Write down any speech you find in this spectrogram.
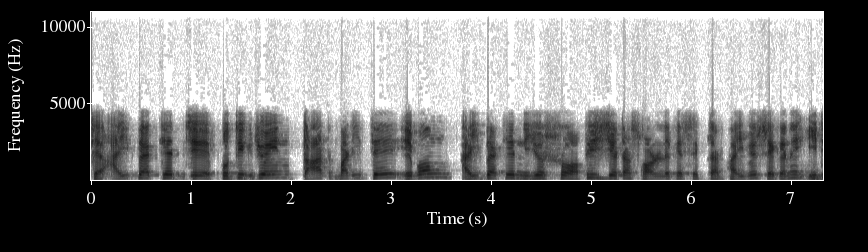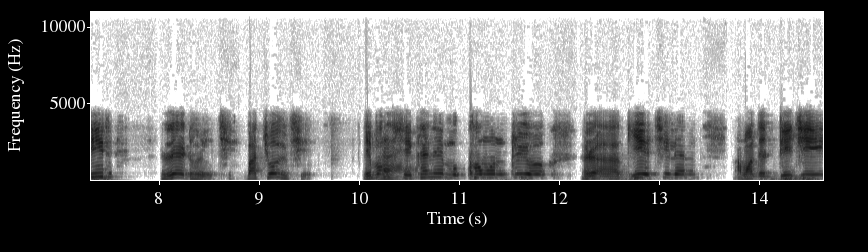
সে আইপ্যাকের যে প্রতীক জৈন তার বাড়িতে এবং আইপ্যাকের নিজস্ব অফিস যেটা সল্টলেকের সেক্টর ফাইভে সেখানে ইডির রেড হয়েছে বা চলছে। এবং হ্যাঁ। সেখানে মুখ্যমন্ত্রীও গিয়েছিলেন। আমাদের ডিজি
